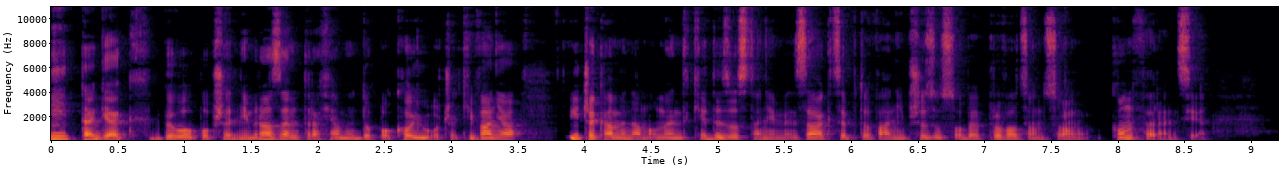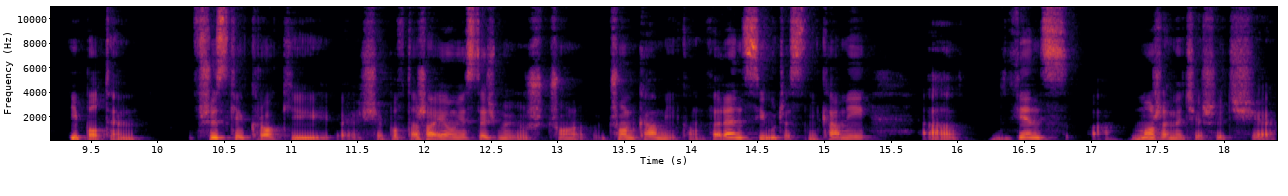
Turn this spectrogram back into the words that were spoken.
I tak jak było poprzednim razem, trafiamy do pokoju oczekiwania i czekamy na moment, kiedy zostaniemy zaakceptowani przez osobę prowadzącą konferencję. I po tym wszystkie kroki e, się powtarzają, jesteśmy już członkami konferencji, uczestnikami, więc możemy cieszyć się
